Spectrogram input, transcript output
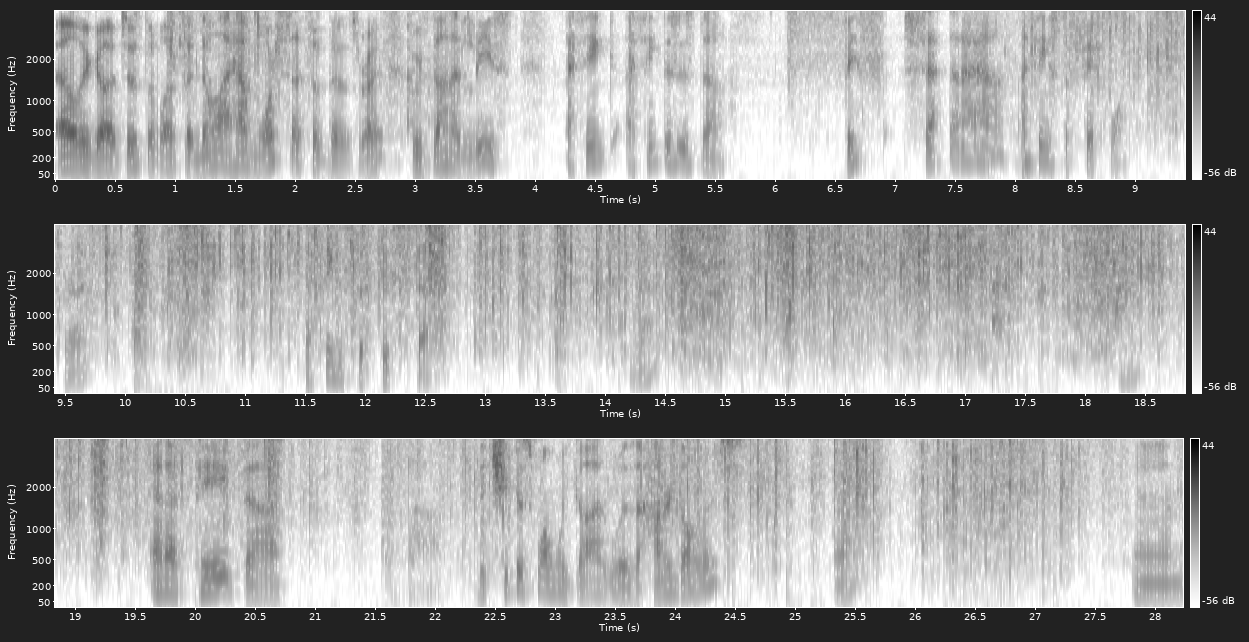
Elder God, just the one set. No, I have more sets of this, right? We've done at least, I think, I think this is the fifth set that I have. I think it's the fifth one, right? I think it's the fifth set, right? And I paid uh, uh, the cheapest one we got was a hundred dollars, right? And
